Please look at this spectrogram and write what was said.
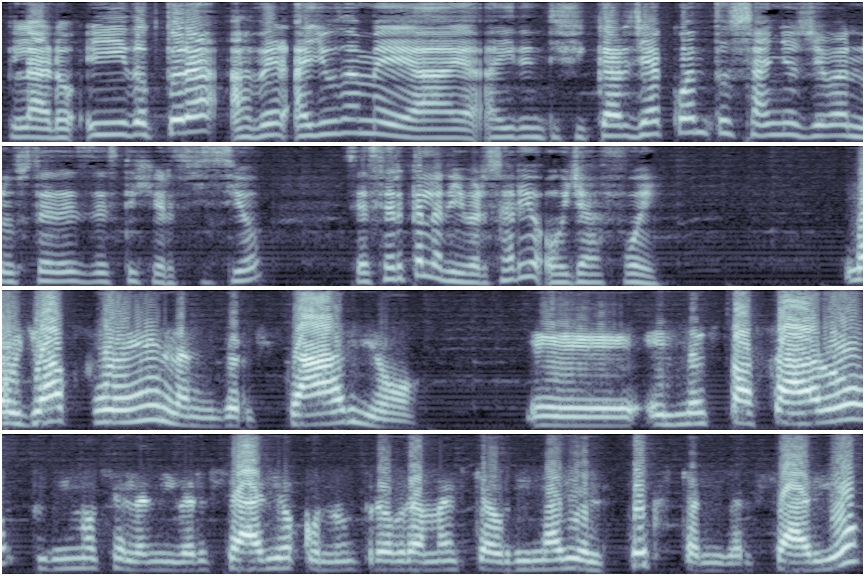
Claro. Y doctora, a ver, ayúdame a, identificar, ¿ya cuántos años llevan ustedes de este ejercicio? ¿Se acerca el aniversario o ya fue? No, ya fue el aniversario. Eh, el mes pasado tuvimos el aniversario con un programa extraordinario, el sexto aniversario,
